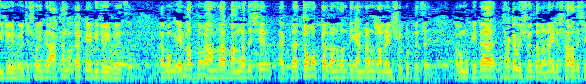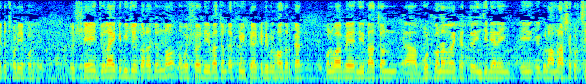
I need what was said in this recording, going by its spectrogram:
বিজয়ী হয়েছে, শহীদদের আকাঙ্ক্ষাকে বিজয়ী হয়েছে। এবং এর মাধ্যমে আমরা বাংলাদেশের একটা চমৎকার গণতান্ত্রিক এনভায়রনমেন্ট আমরা ইনশিওর করতে চাই। এবং এটা ঢাকা বিশ্ববিদ্যালয় না, এটা সারা দেশে এটা ছড়িয়ে পড়বে। তো সেই জুলাইকে বিজয় করার জন্য অবশ্যই নির্বাচনটা ফ্রি ফেয়ার ক্রেডিবল হওয়া দরকার। কোনোভাবে নির্বাচন ভোট গণনার ক্ষেত্রে ইঞ্জিনিয়ারিং এই, এগুলো আমরা আশা করছি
